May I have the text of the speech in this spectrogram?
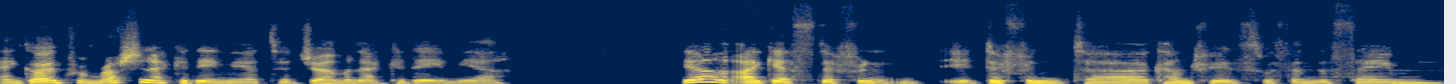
and going from Russian academia to German academia. Yeah, I guess different different uh, countries within the same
